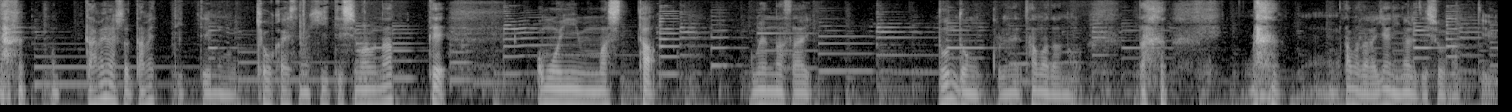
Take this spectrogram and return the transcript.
だもうダメな人はダメって言ってもう境界線を引いてしまうなって思いました。ごめんなさい。どんどんこれね玉田のだ玉田が嫌になるでしょうなっていう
